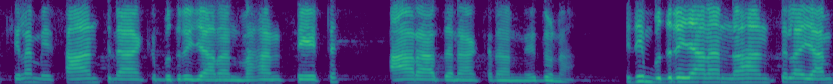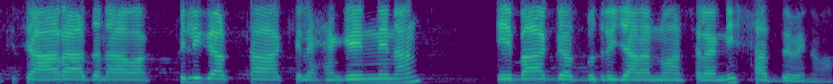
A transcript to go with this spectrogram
කියලා මේ ශාන්තිනායක බුදුරජාණන් වහන්සේට ආරාධනා කරන්න යෙදුනා. ඉතින් බුදුරජාණන් වහන්සේලා යම්කිසි ආරාධනාවක් පිළිගත්තා කියලා හැඟෙන්නේ නම් ඒ භාග්‍යවත් බුදුරජාණන් වහන්සේලා නිස්සද්ද වෙනවා.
